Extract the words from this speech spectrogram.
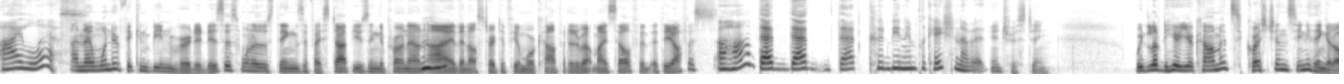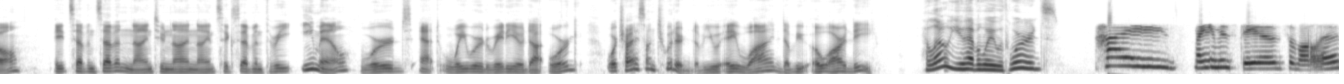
I less. And I wonder if it can be inverted. Is this one of those things? If I stop using the pronoun Mhm. I, then I'll start to feel more confident about myself at, at the office. Uh huh. That that that could be an implication of it. Interesting. We'd love to hear your comments, questions, anything at all. 877 929 9673. Email words at waywordradio.org or try us on Twitter, W A Y W O R D. Hello, you have a way with words. Hi, my name is Deya Zavala.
